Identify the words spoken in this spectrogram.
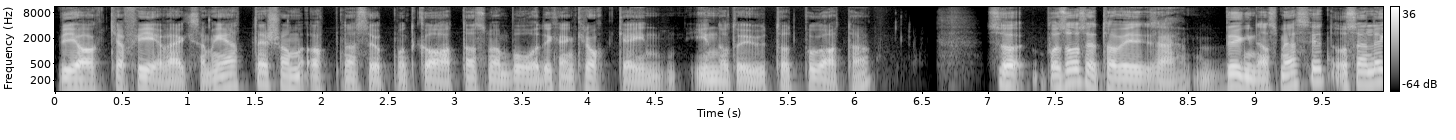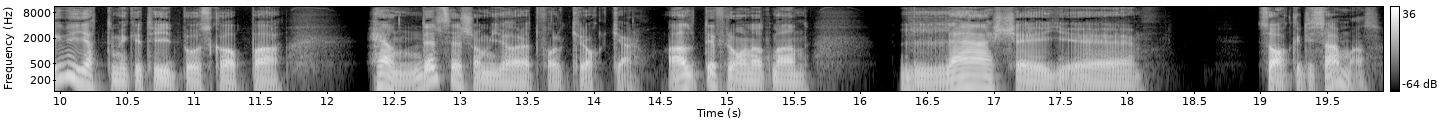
Vi har kaféverksamheter som öppnas upp mot gatan så man både kan krocka in, inåt och utåt på gatan. Så på så sätt har vi så här, byggnadsmässigt och sen lägger vi jättemycket tid på att skapa händelser som gör att folk krockar. Allt ifrån att man lär sig eh, saker tillsammans.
